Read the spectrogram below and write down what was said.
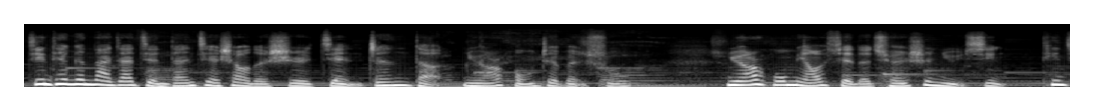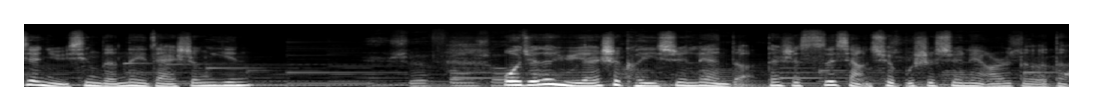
今天跟大家简单介绍的是简真的《女儿红》这本书。《女儿红》描写的全是女性，听见女性的内在声音。我觉得语言是可以训练的，但是思想却不是训练而得的。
